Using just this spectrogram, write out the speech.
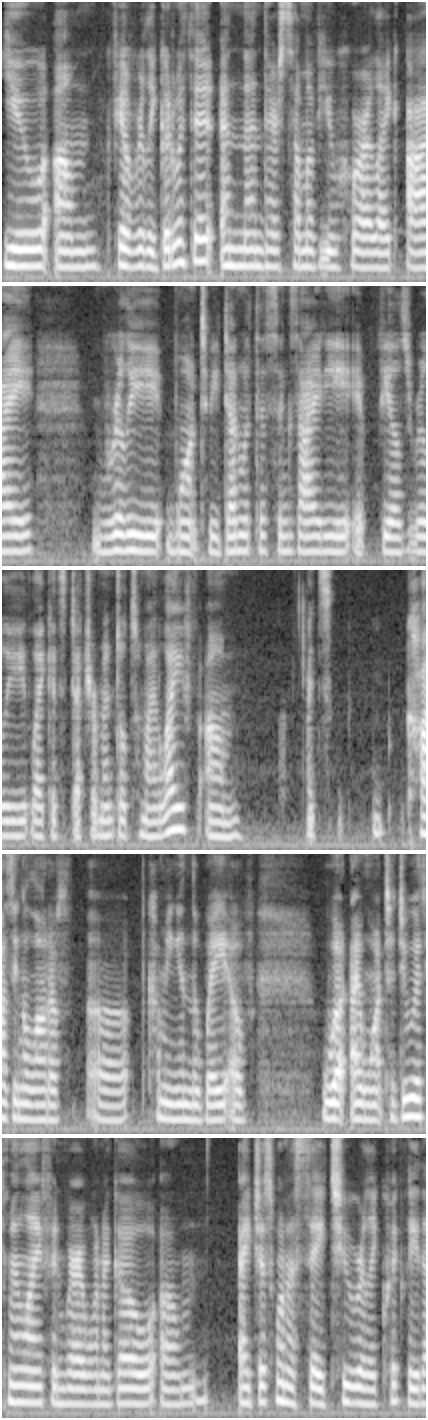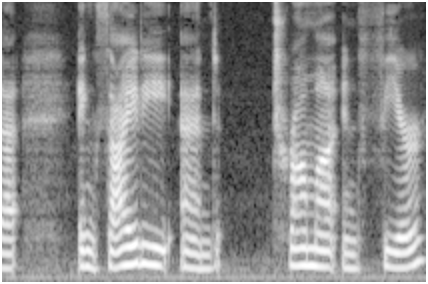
you um, feel really good with it. And then there's some of you who are like, I really want to be done with this anxiety. It feels really like it's detrimental to my life. Um, it's causing a lot of uh, coming in the way of what I want to do with my life and where I want to go. Um, I just want to say, too, really quickly that anxiety and trauma and fear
